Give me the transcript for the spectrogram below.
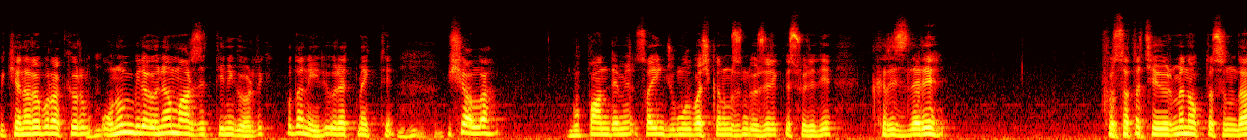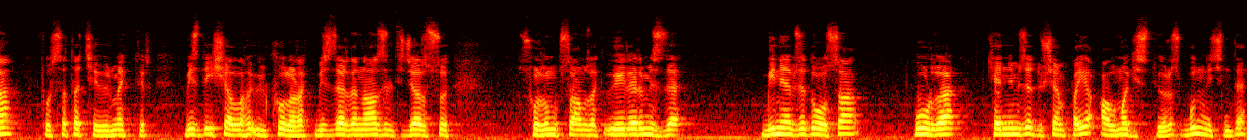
bir kenara bırakıyorum. Onun bile önem arz ettiğini gördük. Bu da neydi? Üretmekti. İnşallah bu pandemi Sayın Cumhurbaşkanımızın da özellikle söylediği krizleri fırsata çevirme noktasında fırsata çevirmektir. Biz de inşallah ülke olarak bizler de Nazil Ticaret sorumluluk sahamızdaki üyelerimiz de bir nebze de olsa burada kendimize düşen payı almak istiyoruz. Bunun için de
